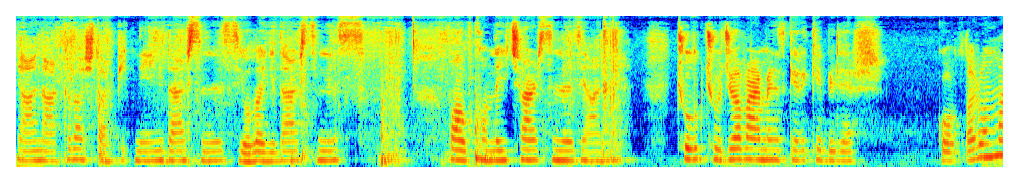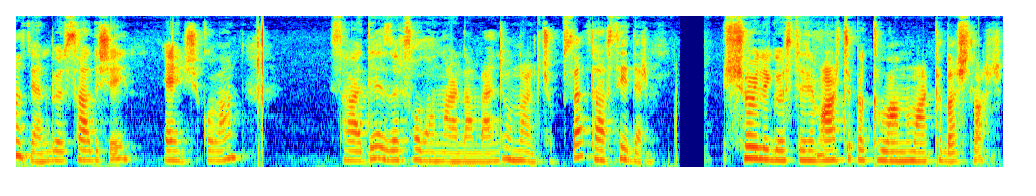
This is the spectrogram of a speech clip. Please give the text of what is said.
Yani arkadaşlar pikniğe gidersiniz, yola gidersiniz, balkonda içersiniz yani. Çoluk çocuğa vermeniz gerekebilir. Goldlar olmaz yani böyle sade şey en şık olan sade zarif olanlardan bence onlar da çok güzel tavsiye ederim. Şöyle göstereyim artık akıllandım arkadaşlar.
